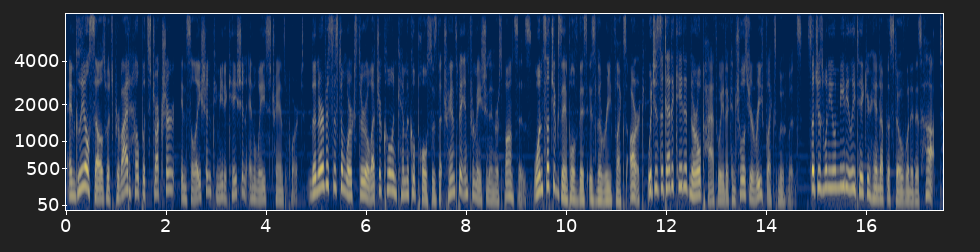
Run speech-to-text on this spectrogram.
and glial cells which provide help with structure, insulation, communication, and waste transport. The nervous system works through electrical and chemical pulses that transmit information and responses. One such example of this is the reflex arc, which is a dedicated neural pathway that controls your reflex movements, such as when you immediately take your hand off the stove when it is hot.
